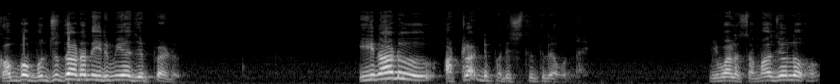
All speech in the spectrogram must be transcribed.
కొంప ముంచుతాడని ఇర్మియా చెప్పాడు. ఈనాడు అట్లాంటి పరిస్థితులే ఉన్నాయి. ఇవాళ సమాజంలో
